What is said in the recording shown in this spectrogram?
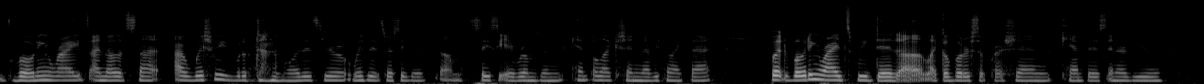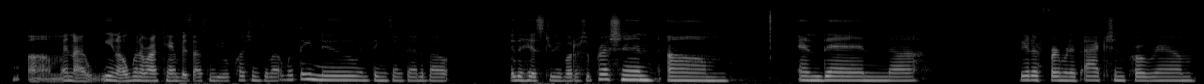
voting rights. I know it's not. I wish we would have done more this year with it, especially with um Stacey Abrams and Kemp election and everything like that. But voting rights, we did uh like a voter suppression campus interview. Um, and I, you know, went around campus asking people questions about what they knew and things like that about the history of voter suppression. Um, and then uh, we had affirmative action program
